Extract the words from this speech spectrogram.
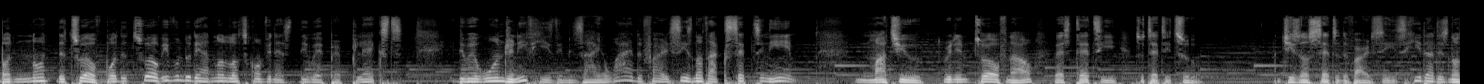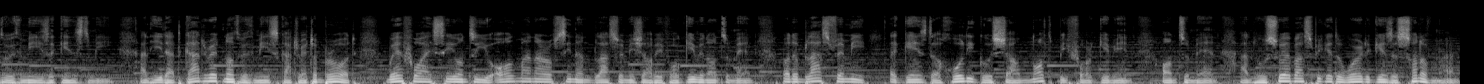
but not the twelve. But the twelve, even though they had not lost confidence, they were perplexed. They were wondering if he is the Messiah. Why are the Pharisees not accepting him? Matthew, reading 12 now, verse 30 to 32. Jesus said to the Pharisees, He that is not with me is against me, and he that gathereth not with me scattereth abroad. Wherefore I say unto you, all manner of sin and blasphemy shall be forgiven unto men, but the blasphemy against the Holy Ghost shall not be forgiven unto men. And whosoever speaketh a word against the Son of Man,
